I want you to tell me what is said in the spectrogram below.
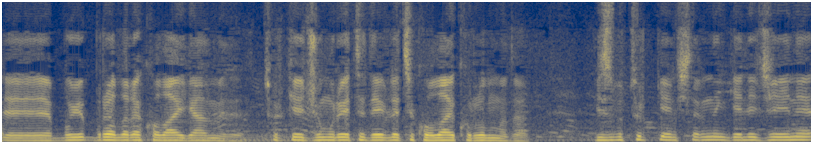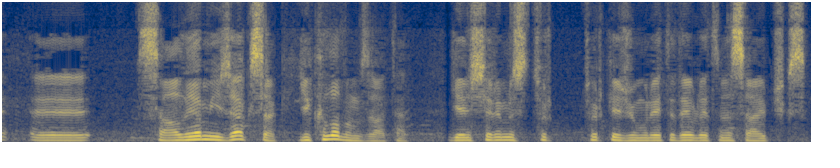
e, bu buralara kolay gelmedi. Türkiye Cumhuriyeti Devleti kolay kurulmadı. Biz bu Türk gençlerinin geleceğini e, sağlayamayacaksak yıkılalım zaten. Gençlerimiz Türk Türkiye Cumhuriyeti Devleti'ne sahip çıksın.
